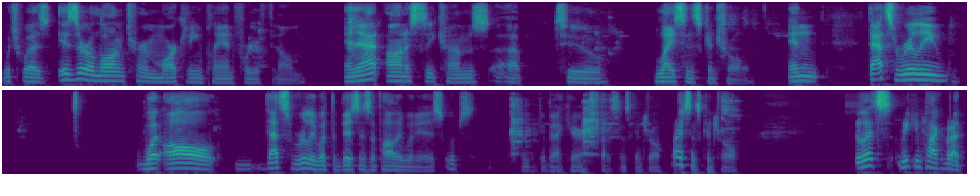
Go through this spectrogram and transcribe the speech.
which was, is there a long-term marketing plan for your film? And that honestly comes up to license control, and that's really what all that's really what the business of Hollywood is. Whoops. Let me get back here. License control. License control. So let's we can talk about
